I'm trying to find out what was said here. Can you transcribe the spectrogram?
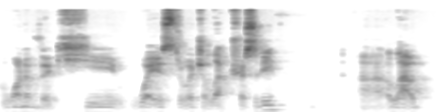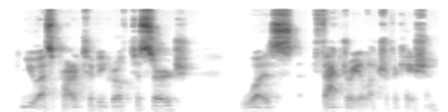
one of the key ways through which electricity uh, allowed US productivity growth to surge was factory electrification.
